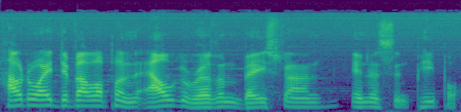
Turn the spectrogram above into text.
How do I develop an algorithm based on innocent people?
